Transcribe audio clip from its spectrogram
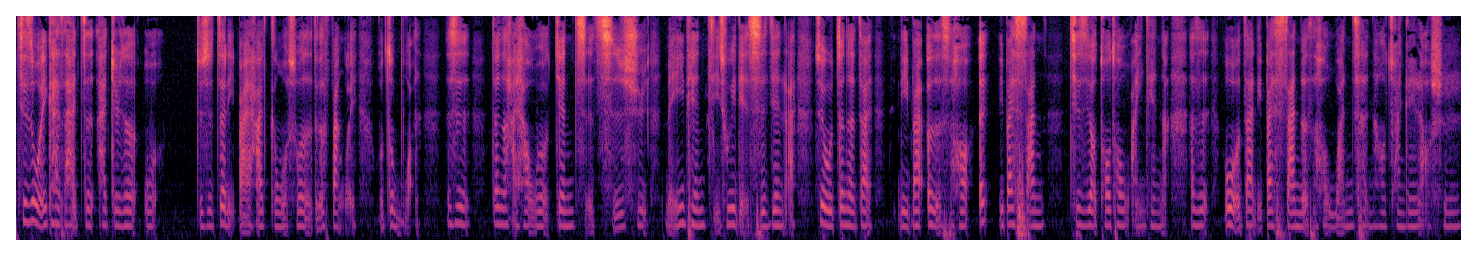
其实我一开始还真还觉得我就是这礼拜他跟我说的这个范围我做不完，但是真的还好，我有坚持持续每一天挤出一点时间来，所以我真的在礼拜二的时候，哎，礼拜三其实有偷偷玩一天呐，但是我在礼拜三的时候完成，然后传给老师。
